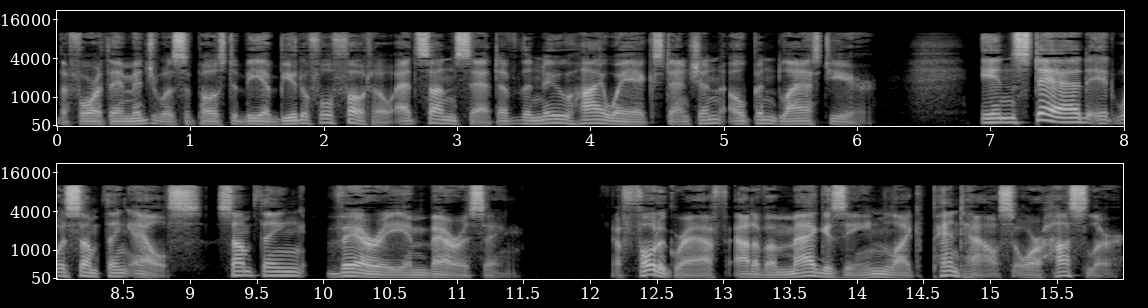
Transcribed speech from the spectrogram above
The fourth image was supposed to be a beautiful photo at sunset of the new highway extension opened last year. Instead, it was something else, something very embarrassing. A photograph out of a magazine like Penthouse or Hustler.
